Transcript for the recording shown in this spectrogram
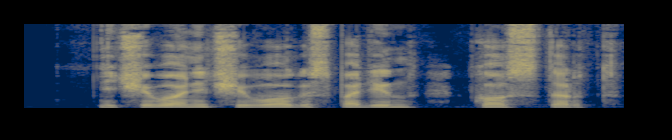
— Ничего, ничего, господин Костерт.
